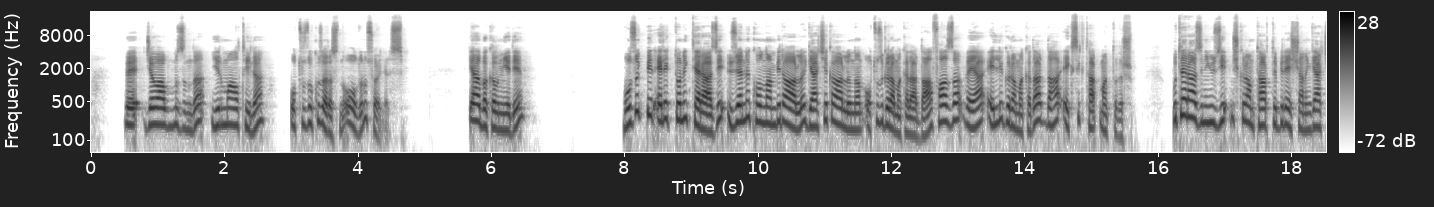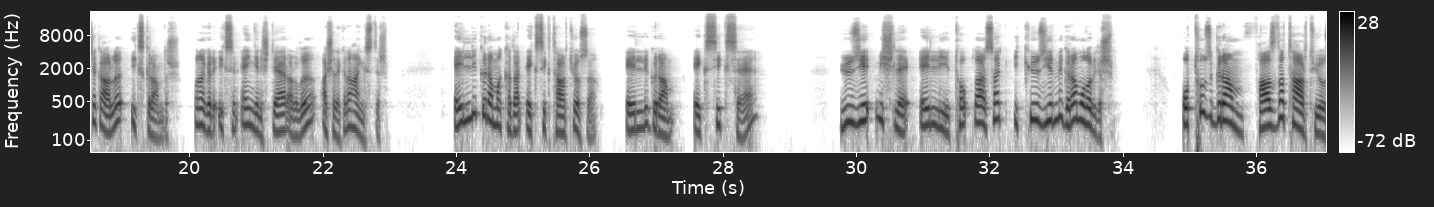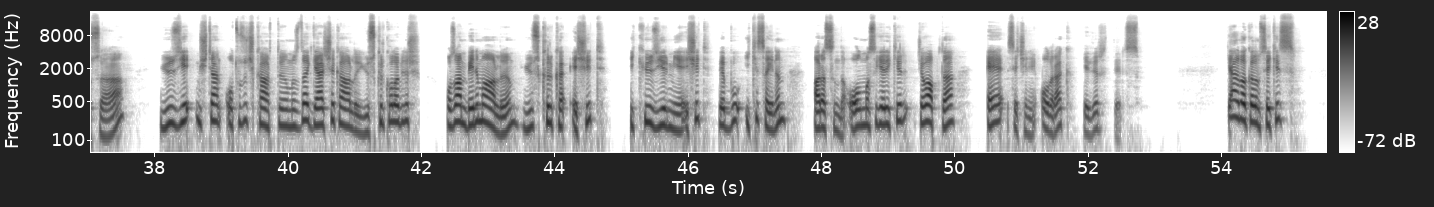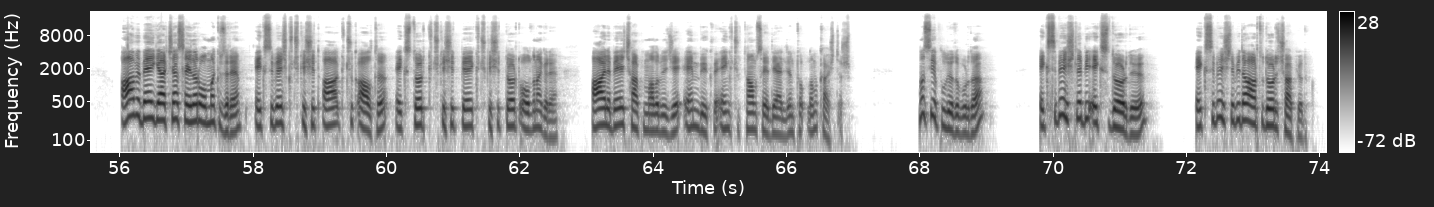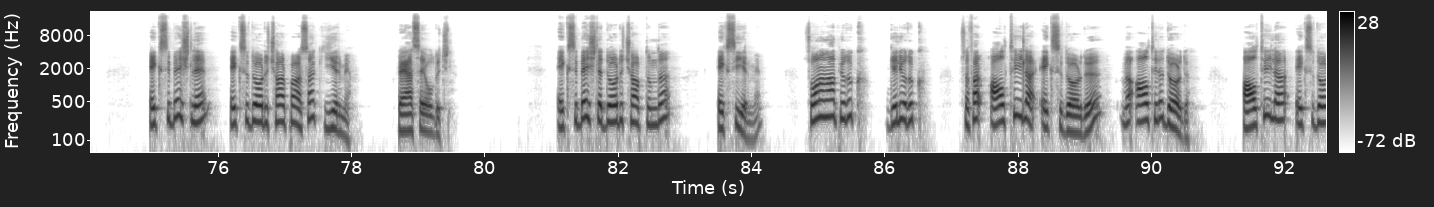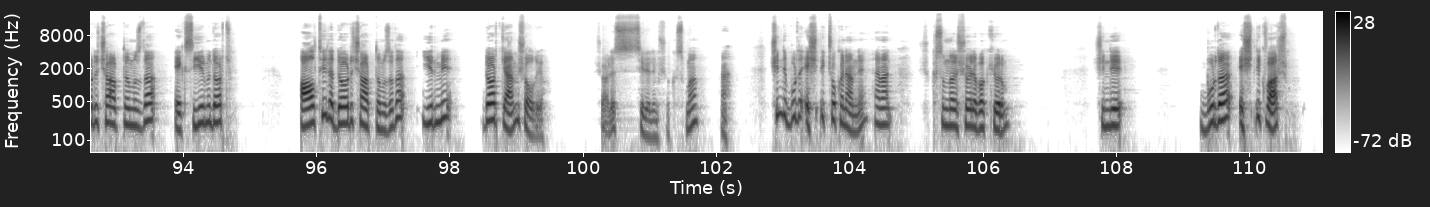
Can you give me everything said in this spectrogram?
ve cevabımızın da 26 ile 39 arasında olduğunu söyleriz. Gel bakalım 7. Bozuk bir elektronik terazi üzerine konulan bir ağırlığı gerçek ağırlığından 30 grama kadar daha fazla veya 50 grama kadar daha eksik tartmaktadır. Bu terazinin 170 gram tarttığı bir eşyanın gerçek ağırlığı x gramdır. Buna göre x'in en geniş değer aralığı aşağıdakilerden hangisidir? 50 grama kadar eksik tartıyorsa 50 gram eksikse 170 ile 50'yi toplarsak 220 gram olabilir. 30 gram fazla tartıyorsa 170'ten 30'u çıkarttığımızda gerçek ağırlığı 140 olabilir. O zaman benim ağırlığım 140'a eşit, 220'ye eşit ve bu iki sayının arasında olması gerekir. Cevap da E seçeneği olarak gelir deriz. Gel bakalım 8. A ve B gerçel sayılar olmak üzere eksi 5 küçük eşit A küçük 6, eksi 4 küçük eşit B küçük eşit 4 olduğuna göre A ile B çarpımı alabileceği en büyük ve en küçük tam sayı değerlerinin toplamı kaçtır? Nasıl yapılıyordu burada? Eksi 5 ile bir eksi 4'ü, eksi 5 ile bir daha artı 4'ü çarpıyorduk. Eksi 5 ile eksi 4'ü çarparsak 20. Reel sayı olduğu için. Eksi 5 ile 4'ü çarptığımda eksi 20. Sonra ne yapıyorduk? Geliyorduk. Bu sefer 6 ile eksi 4'ü ve 6 ile 4'ü. 6 ile eksi 4'ü çarptığımızda eksi 24. 6 ile 4'ü çarptığımızda da 24 gelmiş oluyor. Şöyle silelim şu kısmı. Heh. Şimdi burada eşitlik çok önemli. Hemen şu kısımlara şöyle bakıyorum. Şimdi burada eşitlik var.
